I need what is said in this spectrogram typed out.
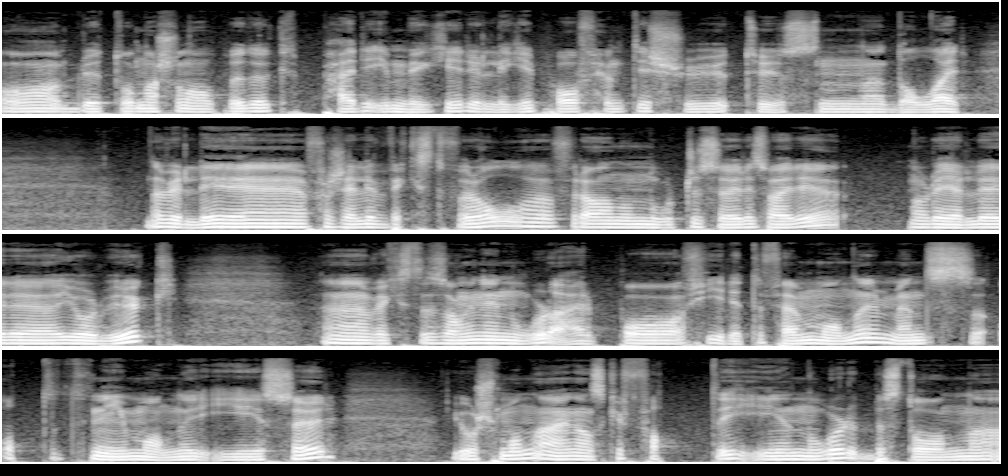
Og bruttonasjonalprodukt per innbygger ligger på 57 000 dollar. Det er veldig forskjellige vekstforhold fra nord til sør i Sverige når det gjelder eh, jordbruk. Uh, vekstsesongen i nord er på fire til fem måneder, mens åtte til ni måneder i sør. Jordsmonnet er ganske fattig i nord, bestående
